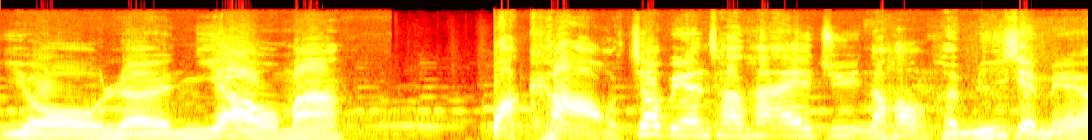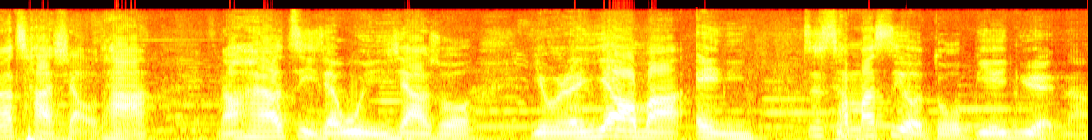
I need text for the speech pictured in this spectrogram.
有人要吗？我靠！叫别人查他 IG，然后很明显没人要查小他。然后还要自己再问一下，说有人要吗？哎，你这他妈是有多边缘啊？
